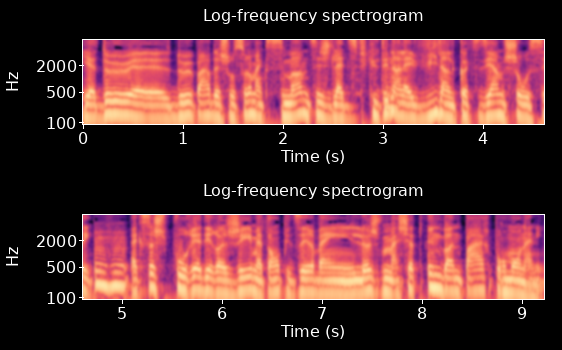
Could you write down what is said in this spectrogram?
Il y a deux, euh, deux paires de chaussures maximum. Tu sais, j'ai de la difficulté dans la vie, dans le quotidien, à me chausser. Fait que ça, je pourrais déroger, mettons, puis dire, ben là, je m'achète une bonne paire pour mon année.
